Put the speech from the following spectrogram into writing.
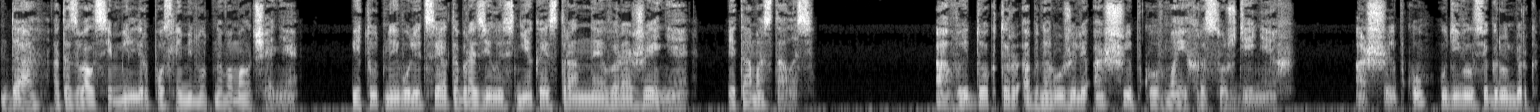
«Да», — отозвался Миллер после минутного молчания. И тут на его лице отобразилось некое странное выражение, и там осталось. «А вы, доктор, обнаружили ошибку в моих рассуждениях». «Ошибку?» — удивился Грюнберг.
